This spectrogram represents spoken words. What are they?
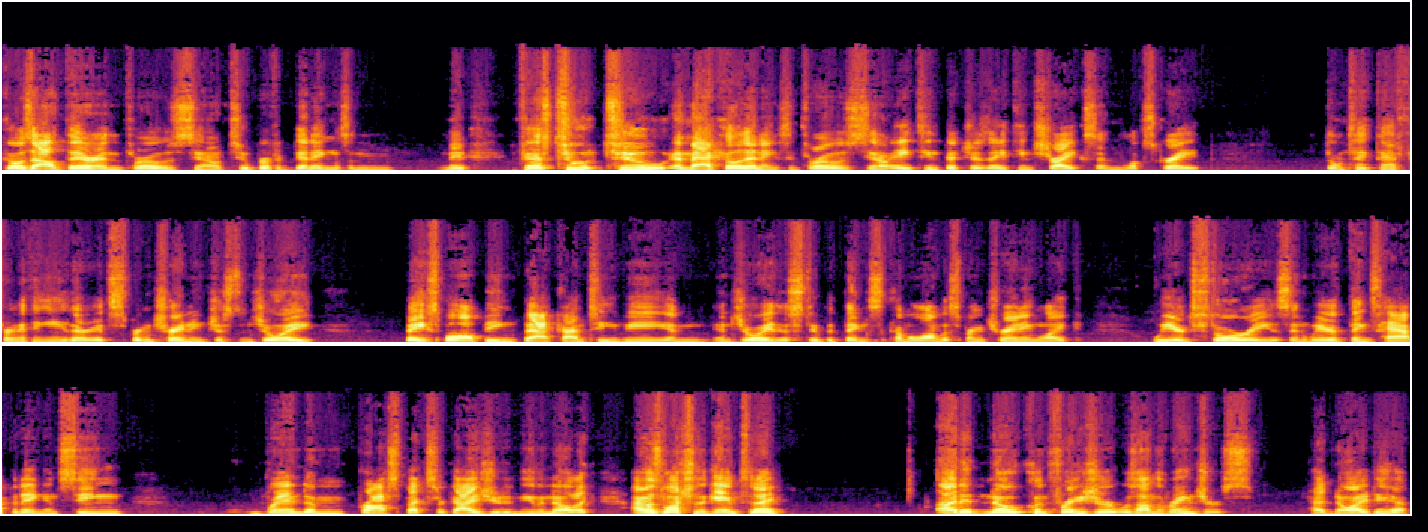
goes out there and throws you know two perfect innings and maybe if he has two two immaculate innings, he throws you know 18 pitches, 18 strikes, and looks great. Don't take that for anything either. It's spring training. Just enjoy baseball being back on TV and enjoy the stupid things that come along with spring training, like weird stories and weird things happening and seeing random prospects or guys you didn't even know. Like I was watching the game today. I didn't know Clint Frazier was on the Rangers. Had no idea.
